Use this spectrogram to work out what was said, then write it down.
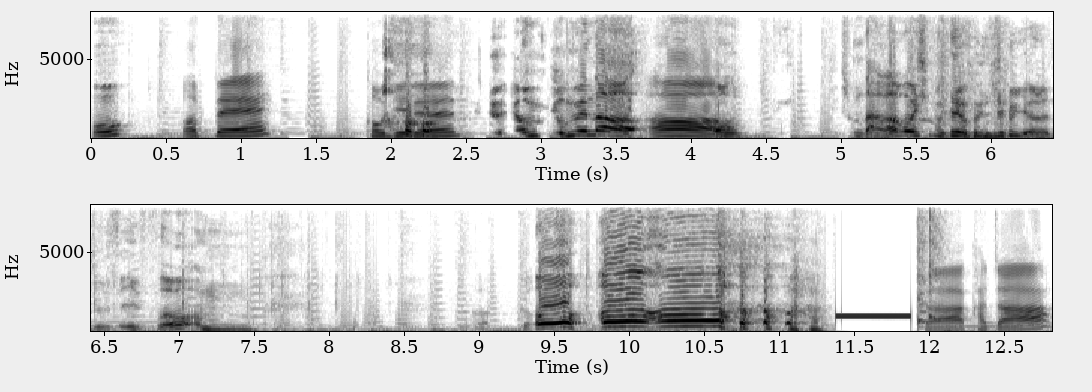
어? 어? 어때? 거기는 연 연매나. 어, 어. 좀 나가고 싶은데 문 좀 열어줄 수 있어? 음. 어, 어, 어. 자 가자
